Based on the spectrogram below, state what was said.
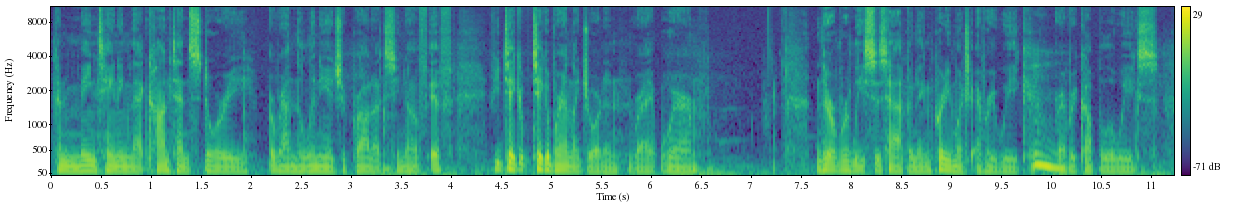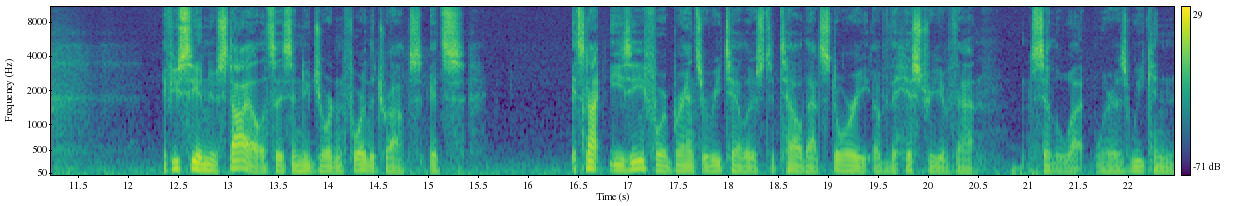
kind of maintaining that content story around the lineage of products. You know, if if, if you take a, take a brand like Jordan, right, where there are releases happening pretty much every week or every couple of weeks. If you see a new style, let's say it's a new Jordan 4 that drops, it's it's not easy for brands or retailers to tell that story of the history of that silhouette, whereas we can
